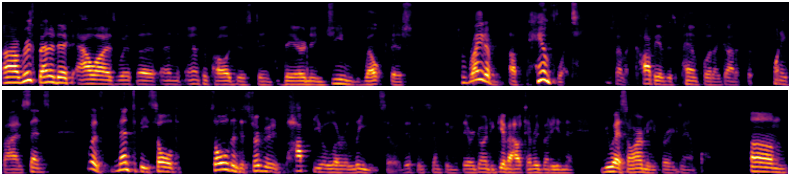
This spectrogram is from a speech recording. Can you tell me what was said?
uh, Ruth Benedict allies with a, an anthropologist there named Gene Weltfish to write a, a pamphlet just have a copy of this pamphlet. I got it for 25 cents. It was meant to be sold sold and distributed popularly. So this was something that they were going to give out to everybody in the U.S. Army, for example. Um,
